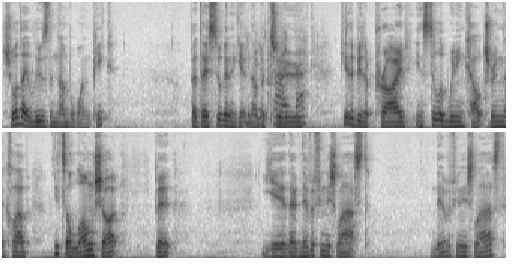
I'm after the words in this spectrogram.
Sure, they lose the number one pick, but they're still going to get get number bit of pride two, back. get a bit of pride, instill a winning culture in the club. It's a long shot, but yeah, they've never finished last. Never finished last.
